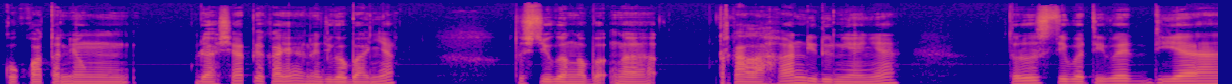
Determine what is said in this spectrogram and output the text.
kekuatan yang dahsyat kekayaannya juga banyak. Terus juga nggak nggak terkalahkan di dunianya terus tiba-tiba dia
